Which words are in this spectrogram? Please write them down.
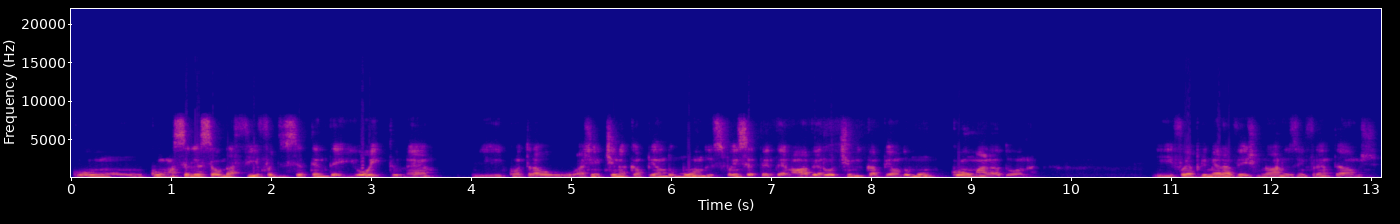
com, com a seleção da FIFA de 78, né? E contra o Argentina campeão do mundo, isso foi em 79, era o time campeão do mundo com o Maradona. E foi a primeira vez que nós nos enfrentamos.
